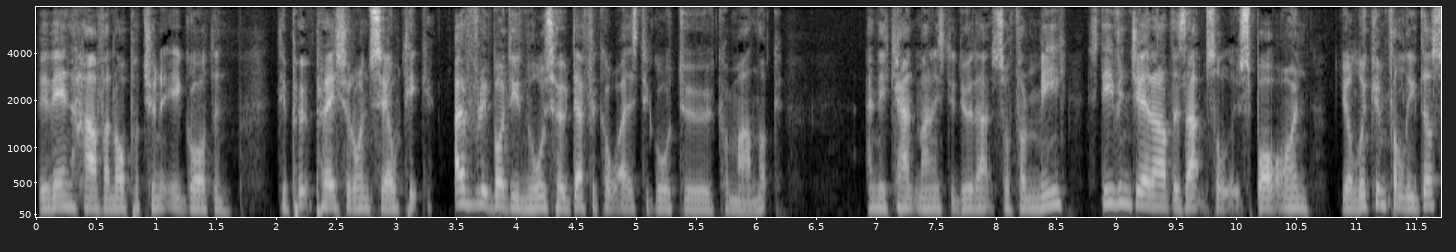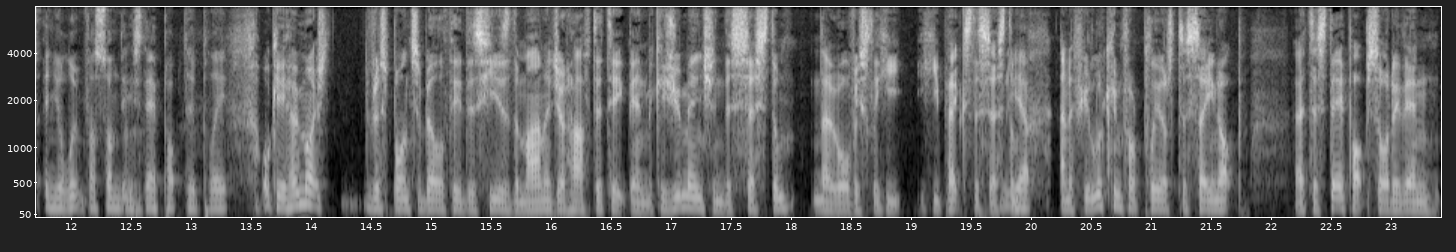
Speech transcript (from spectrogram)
They then have an opportunity, Gordon, to put pressure on Celtic. Everybody knows how difficult it is to go to Kilmarnock, and they can't manage to do that. So for me, Steven Gerrard is absolutely spot on you're looking for leaders and you're looking for somebody mm. to step up to the plate. Okay, how much responsibility does he as the manager have to take then? Because you mentioned the system. Now, obviously, he, he picks the system. Yep. And if you're looking for players to sign up, uh, to step up, sorry, then,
